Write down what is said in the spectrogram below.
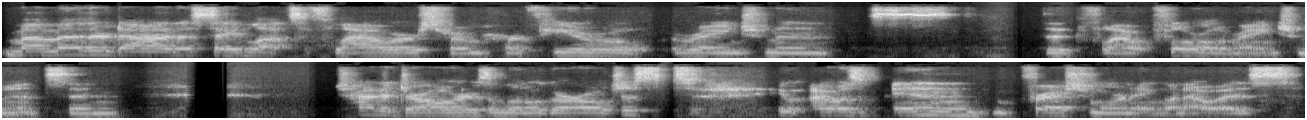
my mother died. I saved lots of flowers from her funeral arrangements, the flower, floral arrangements, and try to draw her as a little girl. Just it, I was in fresh mourning when I was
